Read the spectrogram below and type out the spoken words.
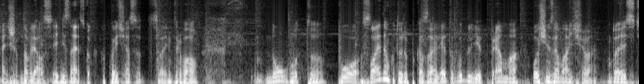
раньше обновлялся. Я не знаю, сколько, какой сейчас этот интервал. Ну, вот э, по слайдам, которые показали, это выглядит прямо очень заманчиво. То есть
